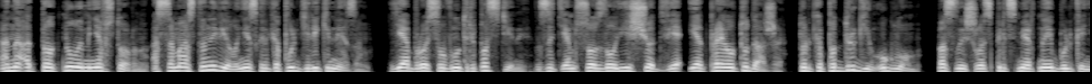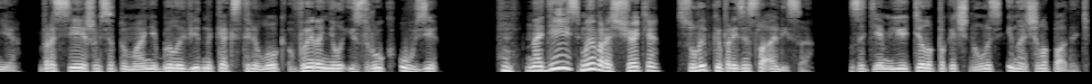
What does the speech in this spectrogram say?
Она оттолкнула меня в сторону, а сама остановила несколько пуль телекинезом. Я бросил внутрь пластины, затем создал еще две и отправил туда же, только под другим углом. Послышалось предсмертное бульканье. В рассеявшемся тумане было видно, как стрелок выронил из рук Узи. «Хм, «Надеюсь, мы в расчете», — с улыбкой произнесла Алиса. Затем ее тело покачнулось и начало падать.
